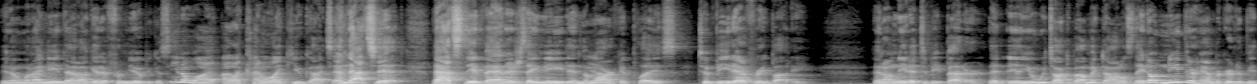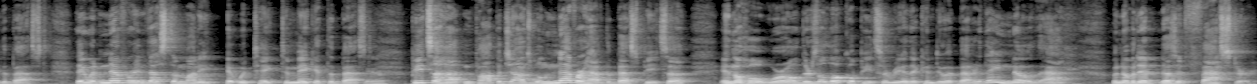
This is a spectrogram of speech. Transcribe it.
You know, when I need that, I'll get it from you because you know why? I like kind of like you guys, and that's it. That's the advantage they need in the yeah. marketplace to beat everybody. They don't need it to be better. They, you know, we talked about McDonald's. They don't need their hamburger to be the best. They would never invest the money it would take to make it the best. Yeah. Pizza Hut and Papa John's will never have the best pizza in the whole world. There's a local pizzeria that can do it better. They know that, but nobody does it faster.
